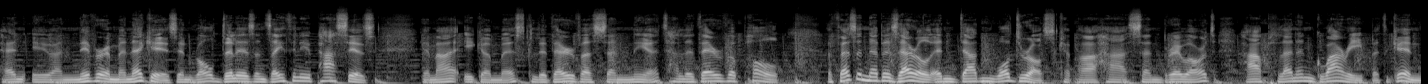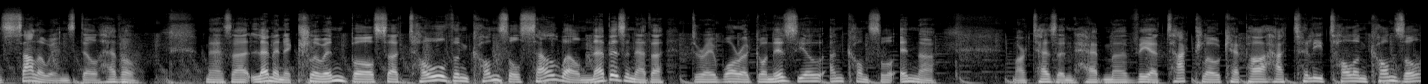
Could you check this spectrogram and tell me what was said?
hen yw a nifer meneges in rol dilys and zaithan passes. Ima iga misk liderva sen niet ha liderva pol. A thesa nebes eril in daden wadros kepa ha sen breward ha plenen gwari, but again salowins dil hevel. Mes uh, lemon y clywyn bos consul selwell nebys yn edda dre wara gonisio and consul inna. Martesan hebma via taclo kepa hat tilly tolan consul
